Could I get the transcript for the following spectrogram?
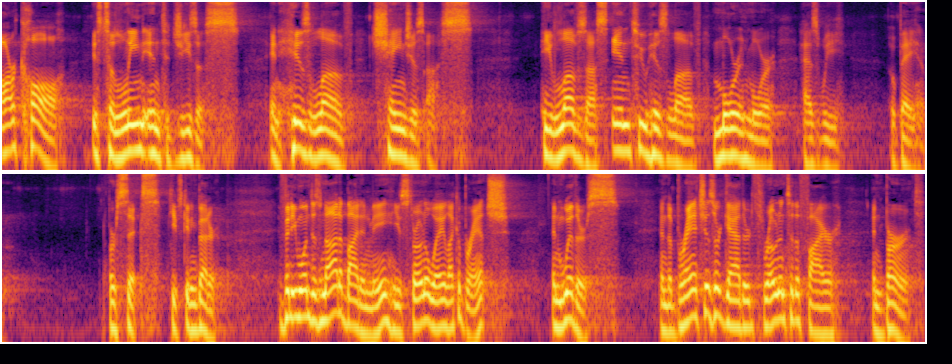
Our call is to lean into Jesus, and His love changes us. He loves us into His love more and more as we obey Him. Verse 6 keeps getting better. If anyone does not abide in me, he is thrown away like a branch and withers and the branches are gathered, thrown into the fire, and burned.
